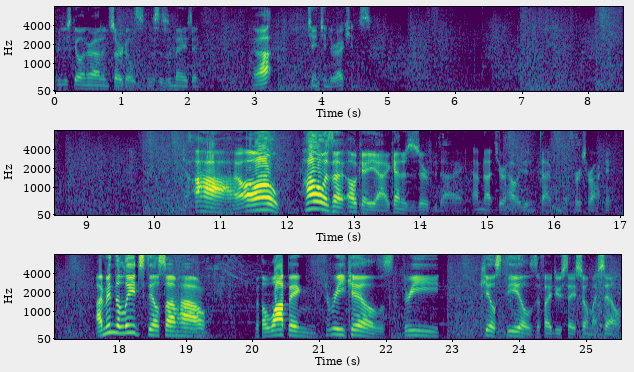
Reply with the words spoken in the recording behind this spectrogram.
We're just going around in circles. This is amazing. Ah, changing directions. Ah, oh! How was that? Okay, yeah, I kind of deserve to die. I'm not sure how I didn't die from that first rocket. I'm in the lead still somehow. With a whopping three kills. Three kill steals, if I do say so myself.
